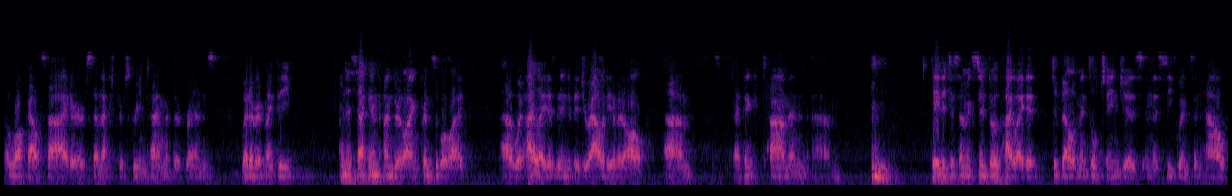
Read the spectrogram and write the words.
a walk outside or some extra screen time with their friends whatever it might be. And the second underlying principle I uh, would highlight is the individuality of it all. Um, I think Tom and um, David, to some extent, both highlighted developmental changes in the sequence and how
